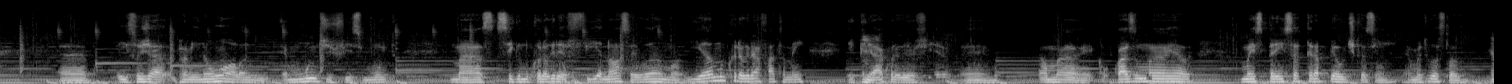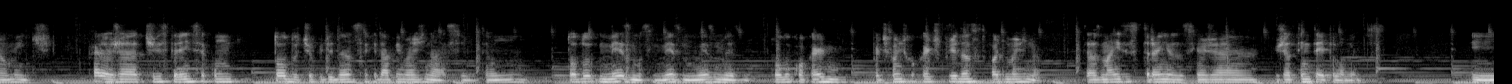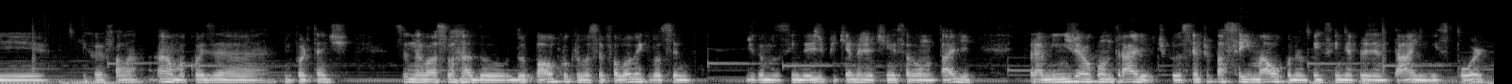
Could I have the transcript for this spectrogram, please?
Uh, isso já, pra mim, não rola. É muito difícil, muito. Mas seguindo coreografia, nossa, eu amo. E amo coreografar também. E criar uhum. coreografia. É, é uma é quase uma, uma experiência terapêutica, assim. É muito gostoso. Realmente. Cara, eu já tive experiência com todo tipo de dança que dá pra imaginar, assim. Então, todo mesmo, assim, mesmo, mesmo, mesmo. Todo qualquer, uhum. praticamente qualquer tipo de dança que tu pode imaginar. Até as mais estranhas, assim, eu já, já tentei, pelo menos. E o que, que eu ia falar? Ah, uma coisa importante. Esse negócio lá do, do palco que você falou, né? Que você, digamos assim, desde pequeno já tinha essa vontade para mim já é o contrário. Tipo, eu sempre passei mal quando eu pensei em me apresentar, em me expor.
